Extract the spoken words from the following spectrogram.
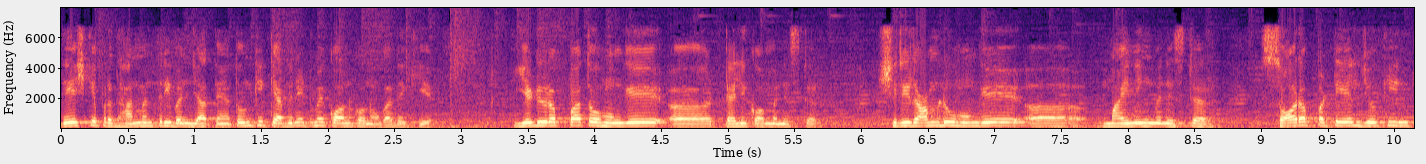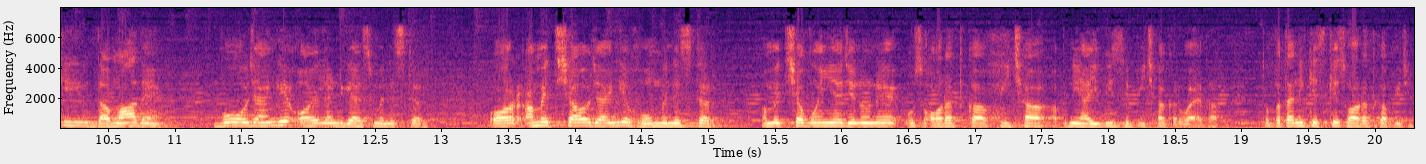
देश के प्रधानमंत्री बन जाते हैं तो उनकी कैबिनेट में कौन कौन होगा देखिए। येडियुरप्पा तो होंगे टेलीकॉम मिनिस्टर। श्री रामलू होंगे माइनिंग मिनिस्टर। सौरभ पटेल जो कि इनकी दामाद हैं वो हो जाएँगे ऑयल एंड गैस मिनिस्टर। और अमित शाह हो जाएँगे होम मिनिस्टर अमित शाह वही हैं जिन्होंने उस औरत का पीछा अपनी आईबी से पीछा करवाया था। तो पता नहीं किस किस औरत का पीछा?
